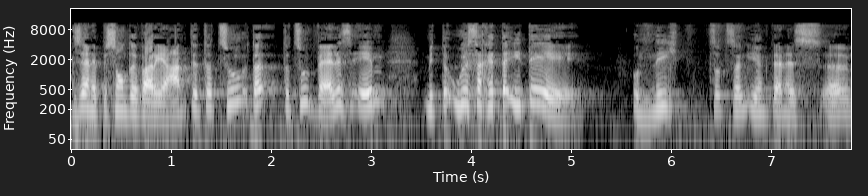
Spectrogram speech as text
es ist eine besondere Variante dazu, dazu, weil es eben mit der Ursache der Idee und nicht sozusagen irgendeines äh,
